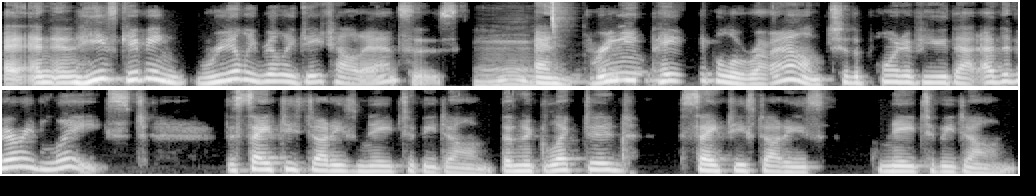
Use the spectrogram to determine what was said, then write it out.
and and he's giving really really detailed answers mm. and bringing people around to the point of view that at the very least, the safety studies need to be done. The neglected safety studies need to be done?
